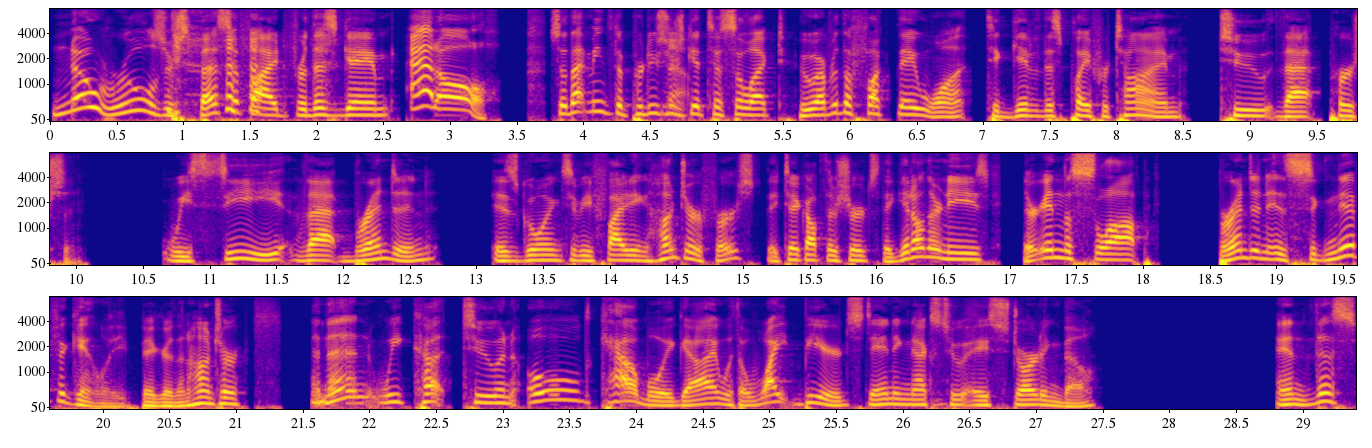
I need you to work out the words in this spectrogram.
no rules are specified for this game at all. So that means the producers No. get to select whoever the fuck they want to give this play for time to that person. We see that Brendan is going to be fighting Hunter first. They take off their shirts, they get on their knees, they're in the slop. Brendan is significantly bigger than Hunter. And then we cut to an old cowboy guy with a white beard standing next to a starting bell. And this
